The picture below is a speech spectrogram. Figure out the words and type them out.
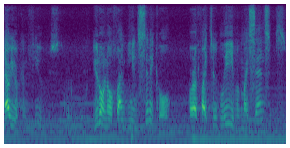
Now you're confused. You don't know if I'm being cynical or if I took leave of my senses.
